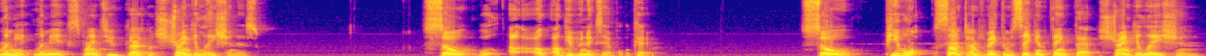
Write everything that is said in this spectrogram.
let me let me explain to you guys what strangulation is. So, well, I'll, I'll give you an example. Okay. So people sometimes make the mistake and think that strangulation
